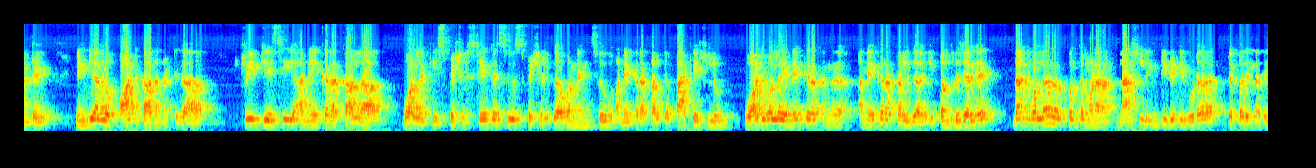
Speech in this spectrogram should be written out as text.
అంటే ఇండియాలో పార్ట్ కాదన్నట్టుగా ట్రీట్ చేసి అనేక రకాల వాళ్ళకి స్పెషల్ స్టేటస్ స్పెషల్ గవర్నెన్స్ అనేక రకాలుగా ప్యాకేజీలు వాటి వల్ల అనేక రకంగా అనేక రకాలుగా ఇబ్బందులు జరిగాయి. దానివల్ల కొంత మన నేషనల్ ఇంటిగ్రిటీ కూడా దెబ్బతిన్నది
